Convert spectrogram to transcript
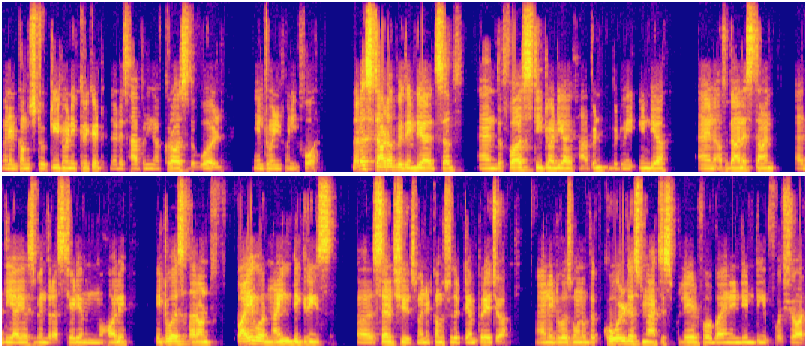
when it comes to T20 cricket that is happening across the world in 2024. Let us start up with India itself. And the first T20I happened between India and Afghanistan at the IS Bindra Stadium in Mohali. It was around 5 or 9 degrees uh, Celsius when it comes to the temperature. And it was one of the coldest matches played for by an Indian team for sure.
